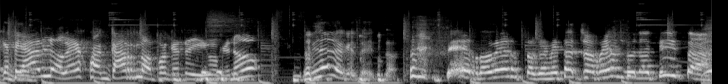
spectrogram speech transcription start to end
que te hablo, ¿ves, Juan Carlos? ¿Por qué te digo que no? Mira lo que es esto. Roberto, que me está chorreando la teta.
